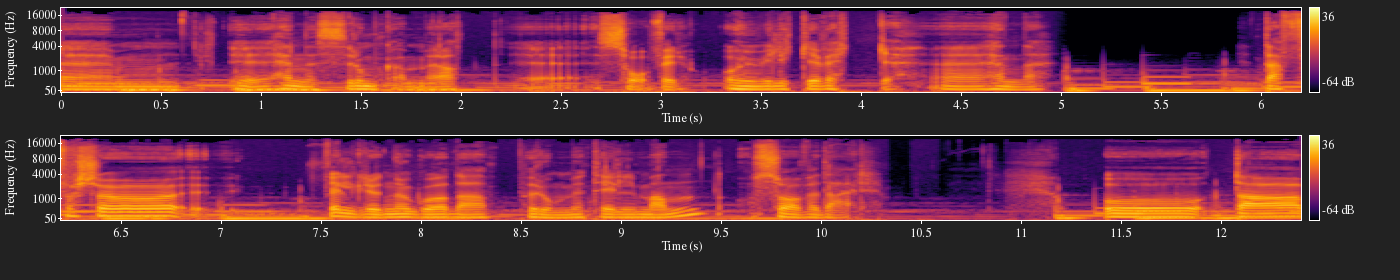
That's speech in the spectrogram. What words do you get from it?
eh, hennes romkamerat eh, sover, og hun vil ikke vekke eh, henne. Derfor så velger hun å gå da på rommet til mannen og sove der. Og da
